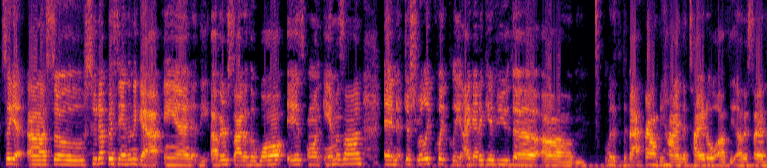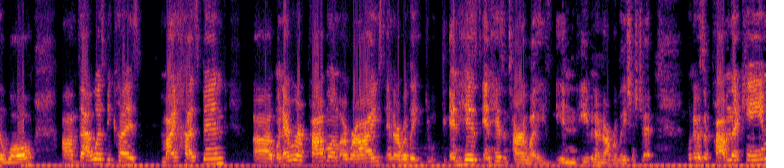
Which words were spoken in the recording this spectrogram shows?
So yeah, uh, so suit up and stand in the gap, and the other side of the wall is on Amazon. And just really quickly, I got to give you the um, what is the background behind the title of the other side of the wall. Um, that was because my husband uh, whenever a problem arises in our relate in his in his entire life, in even in our relationship, when there was a problem that came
